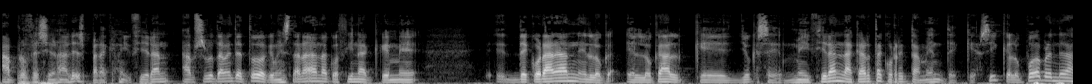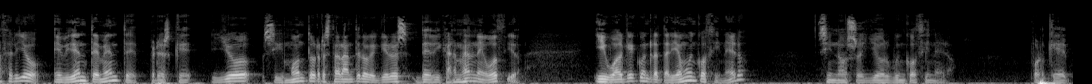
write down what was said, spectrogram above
a profesionales para que me hicieran absolutamente todo, que me instalaran la cocina, que me eh, decoraran el, el local, que yo qué sé, me hicieran la carta correctamente, que sí, que lo puedo aprender a hacer yo, evidentemente, pero es que yo si monto el restaurante lo que quiero es dedicarme al negocio, igual que contrataría a un buen cocinero, si no soy yo el buen cocinero, porque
